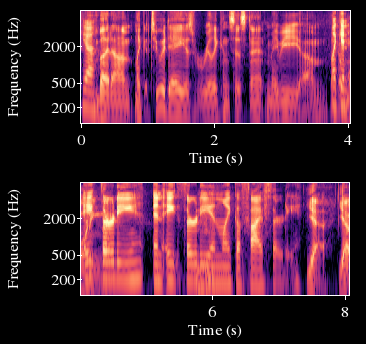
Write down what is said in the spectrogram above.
Yeah. But um, like a two a day is really consistent. Maybe um, Like, a an eight thirty, an eight and like a five thirty. Yeah, yeah,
